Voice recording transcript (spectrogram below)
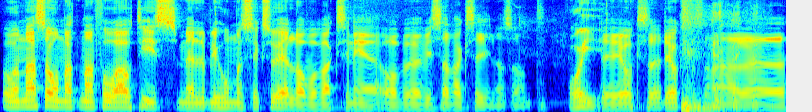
Och en massa om att man får autism eller blir homosexuell av att vaccinera av eh, vissa vaccin och sånt. oj, Det är också, det är också sådana här, eh,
